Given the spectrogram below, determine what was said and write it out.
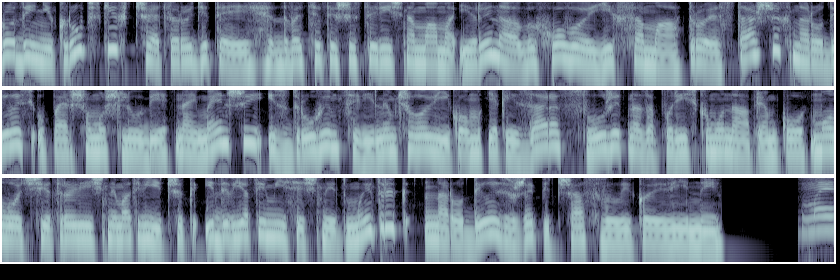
Родині Крупських четверо дітей. 26-річна мама Ірина виховує їх сама. Троє старших народились у першому шлюбі. Найменший із другим цивільним чоловіком, який зараз служить на запорізькому напрямку. Молодший трирічний Матвійчик і дев'ятимісячний Дмитрик народились вже під час великої війни. Ми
